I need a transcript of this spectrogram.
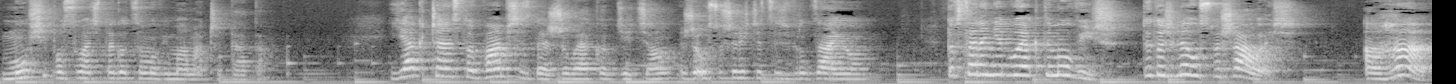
musi posłuchać tego, co mówi mama czy tata. Jak często Wam się zdarzyło jako dzieciom, że usłyszeliście coś w rodzaju to wcale nie było jak Ty mówisz, Ty to źle usłyszałeś. Aha,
